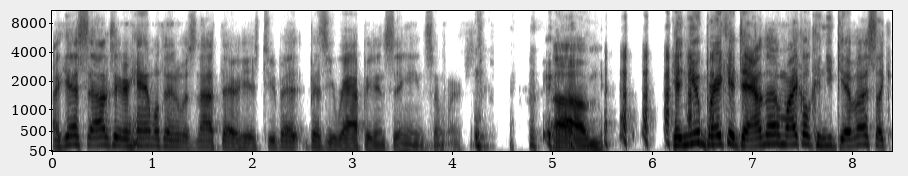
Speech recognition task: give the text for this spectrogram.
I guess Alexander Hamilton was not there. He was too bu- busy rapping and singing somewhere. um can you break it down though, Michael? Can you give us like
